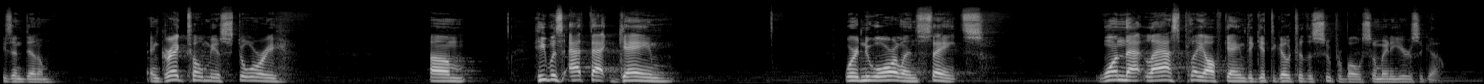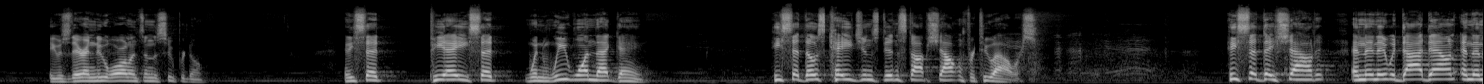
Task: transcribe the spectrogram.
He's in Denham. And Greg told me a story. Um, he was at that game where New Orleans Saints won that last playoff game to get to go to the Super Bowl so many years ago. He was there in New Orleans in the Superdome. And he said, PA, he said, when we won that game, he said those Cajuns didn't stop shouting for two hours. He said they shouted and then they would die down and then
